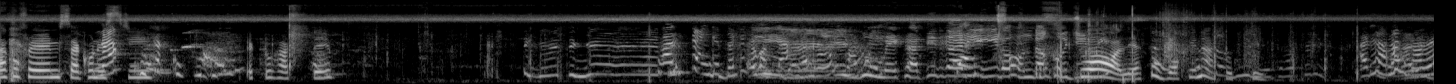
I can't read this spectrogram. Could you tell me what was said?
দেখো ফ্রেন্ডস এখন এসেছি। একটু হাঁটতে। চল এত বকে না সত্যি। আরে আমার গাড়ি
